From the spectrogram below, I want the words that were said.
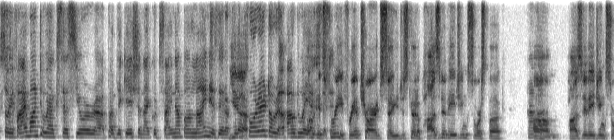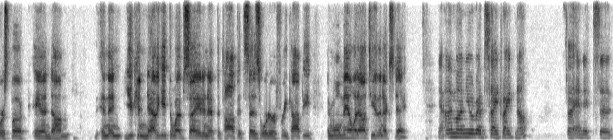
So if I want to access your uh, publication, I could sign up online. Is there a fee Yeah. for it, or uh, how do I Oh, access it's it? free, free of charge. So you just go to Positive Aging Sourcebook, Uh-huh. um, Positive Aging Sourcebook, and um, and then you can navigate the website. And at the top, it says order a free copy, and we'll mail it out to you the next day. Yeah, I'm on your website right now. So, and it's, uh,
